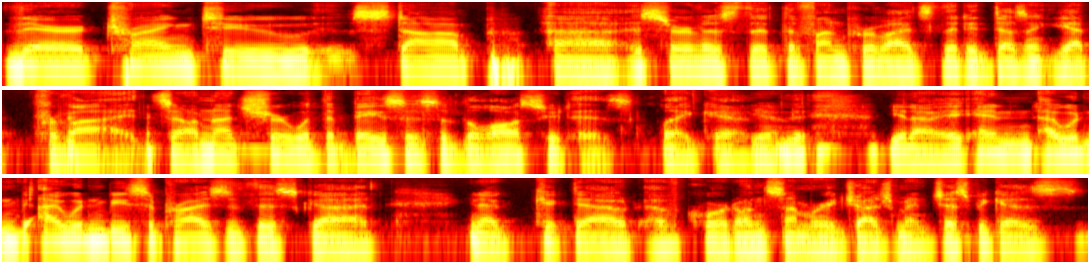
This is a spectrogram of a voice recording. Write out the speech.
they're trying to stop uh, a service that the fund provides that it doesn't yet provide. so I'm not sure what the basis of the lawsuit is. Like, uh, Yeah. you know, and I wouldn't, I wouldn't be surprised if this got, you know, kicked out of court on summary judgment just because,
